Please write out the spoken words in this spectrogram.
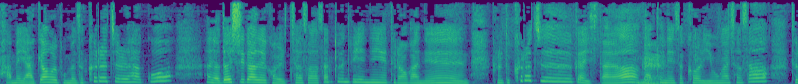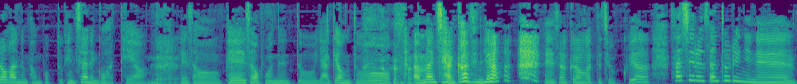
밤에 야경을 보면서 크루즈를 하고 한 8시간을 걸쳐서 산토리니에 들어가는 그런 또 크루즈가 있어요. 그 네. 아테네에서 그걸 이용하셔서 들어가는 방법도 괜찮은 것 같아요. 네. 그래서 배에서 보는 또 야경도 만만치 않거든요. 그래서 그런 것도 좋고요. 사실은 산토리니는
